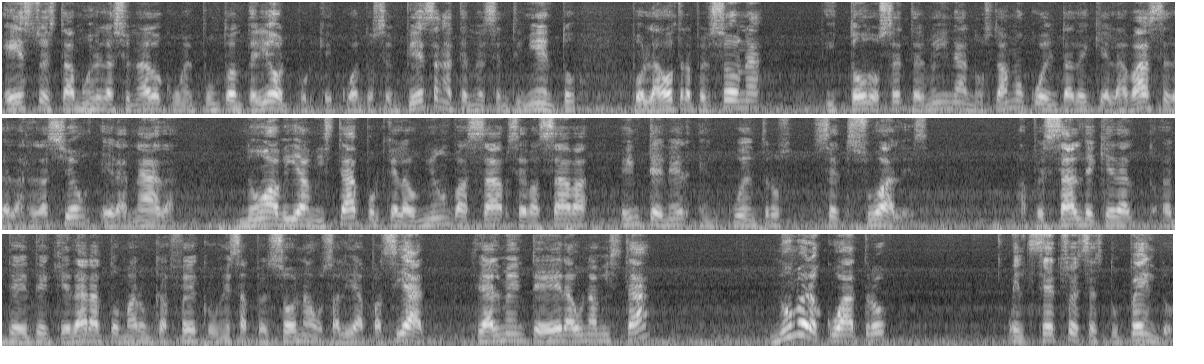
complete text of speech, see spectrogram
Esto está muy relacionado con el punto anterior, porque cuando se empiezan a tener sentimientos por la otra persona y todo se termina, nos damos cuenta de que la base de la relación era nada. No había amistad porque la unión se basaba en tener encuentros sexuales. A pesar de quedar, de, quedar a tomar un café con esa persona o salir a pasear, ¿realmente era una amistad? Número cuatro, el sexo es estupendo.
